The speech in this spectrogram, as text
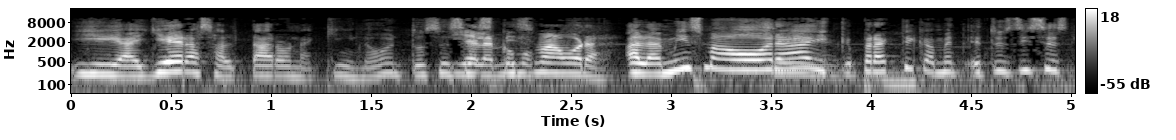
y ayer asaltaron aquí, ¿no? Entonces y a la misma hora. A la misma hora y que prácticamente, entonces dices,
